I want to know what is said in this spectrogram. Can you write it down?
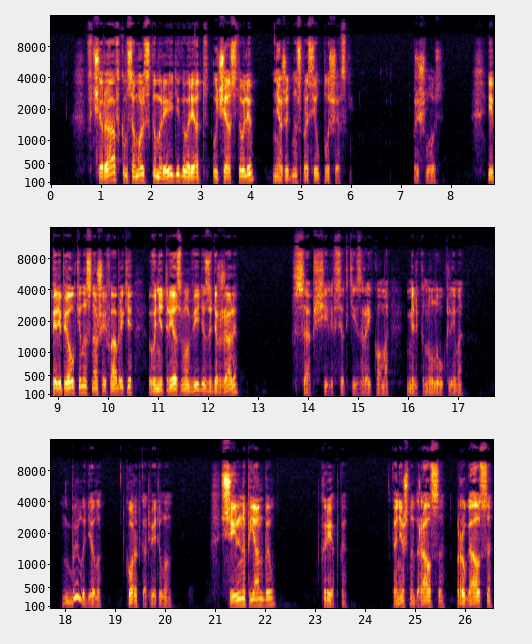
— Вчера в комсомольском рейде, говорят, участвовали? — неожиданно спросил Плашевский. — Пришлось. — И Перепелкина с нашей фабрики в нетрезвом виде задержали? — Сообщили все-таки из райкома, — мелькнуло у Клима. — Было дело, — коротко ответил он. Сильно пьян был? Крепко. Конечно, дрался, ругался,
